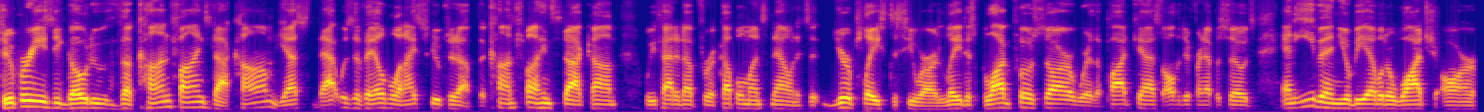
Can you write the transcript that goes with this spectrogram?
Super easy. Go to theconfines.com. Yes, that was available and I scooped it up. Theconfines.com. We've had it up for a couple months now, and it's your place to see where our latest blog posts are, where the podcast, all the different episodes, and even you'll be able to watch our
